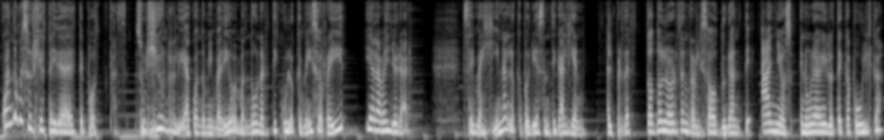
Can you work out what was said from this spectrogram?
¿Cuándo me surgió esta idea de este podcast? Surgió en realidad cuando mi marido me mandó un artículo que me hizo reír y a la vez llorar. ¿Se imaginan lo que podría sentir alguien al perder todo el orden realizado durante años en una biblioteca pública,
